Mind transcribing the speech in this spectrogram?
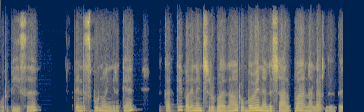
ஒரு பீஸு ரெண்டு ஸ்பூன் வாங்கியிருக்கேன். கத்தி பதினஞ்சு ரூபா தான். ரொம்பவே நல்ல ஷார்ப்பாக நல்லா இருந்தது.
